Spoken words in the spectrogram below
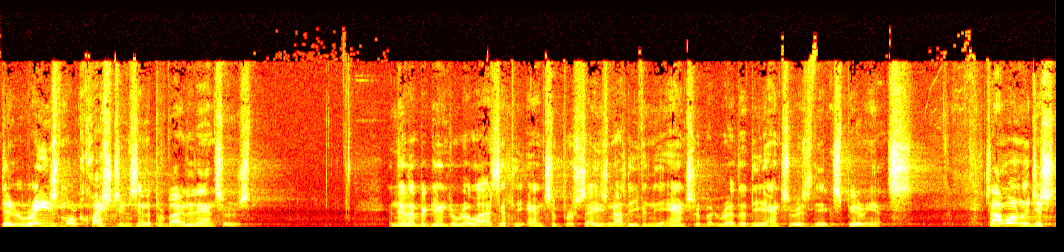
that it raised more questions than it provided answers. And then I began to realize that the answer per se is not even the answer, but rather the answer is the experience. So I want to just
